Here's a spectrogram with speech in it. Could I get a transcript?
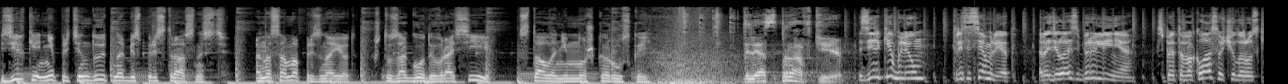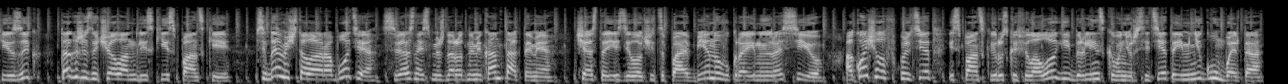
Зильке не претендует на беспристрастность. Она сама признает, что за годы в России стала немножко русской. Для справки. Зильке Блюм, 37 лет. Родилась в Берлине. С пятого класса учила русский язык, также изучала английский и испанский. Всегда мечтала о работе, связанной с международными контактами. Часто ездила учиться по обмену в Украину и Россию. Окончила факультет испанской и русской филологии Берлинского университета имени Гумбольдта.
